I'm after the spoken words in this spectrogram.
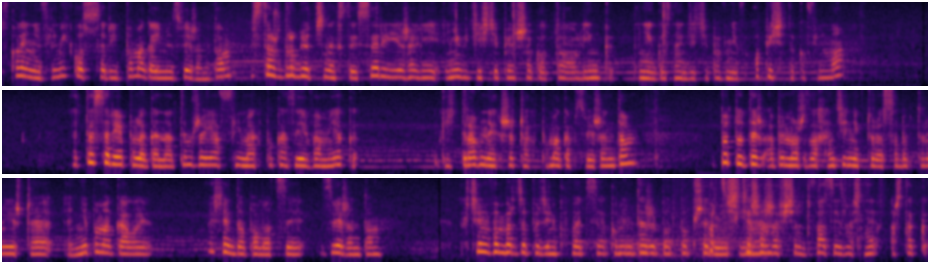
w kolejnym filmiku z serii Pomagajmy Zwierzętom. Jest to już drugi odcinek z tej serii. Jeżeli nie widzieliście pierwszego, to link do niego znajdziecie pewnie w opisie tego filmu. Ta seria polega na tym, że ja w filmach pokazuję Wam, jak w jakichś drobnych rzeczach pomagam zwierzętom, po to też, aby może zachęcić niektóre osoby, które jeszcze nie pomagały, właśnie do pomocy zwierzętom. Chciałam Wam bardzo podziękować za komentarze pod poprzednim Bardzo się cieszę, że wśród Was jest właśnie aż tak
